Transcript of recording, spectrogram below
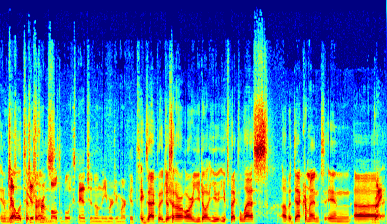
in Just, relative just terms. from multiple expansion on the emerging markets. Exactly. Just Yeah. or, or you don't you, you expect less of a decrement in uh, Right.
